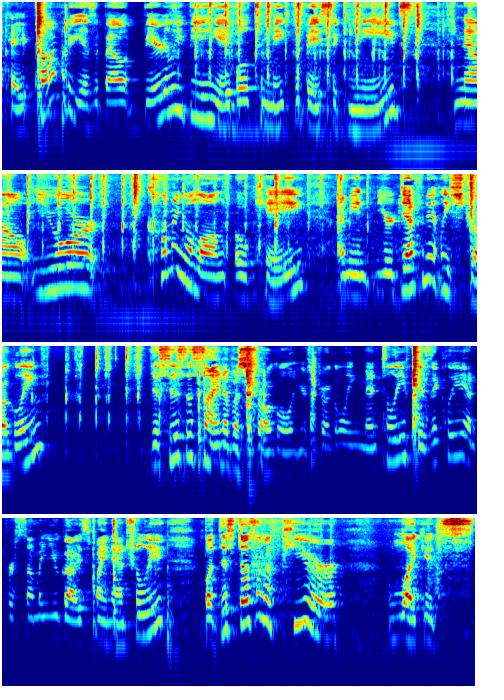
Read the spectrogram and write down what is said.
Okay, poverty is about barely being able to meet the basic needs. Now, you're coming along okay. I mean, you're definitely struggling. This is a sign of a struggle. You're struggling mentally, physically, and for some of you guys financially. But this doesn't appear like it's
